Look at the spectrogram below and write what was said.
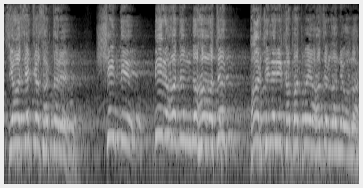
siyaset yasakları şimdi bir adım daha atıp partileri kapatmaya hazırlanıyorlar.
